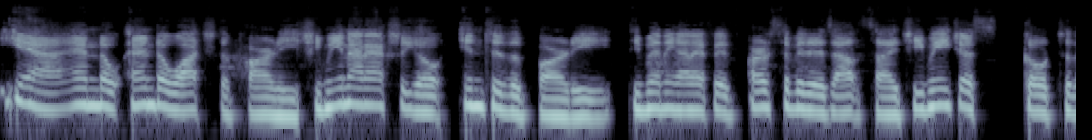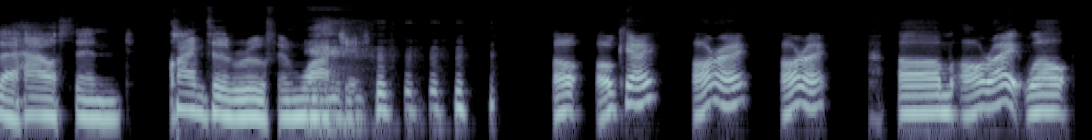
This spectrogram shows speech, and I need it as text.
Yeah, and to, and to watch the party. She may not actually go into the party, depending on if it, parts of it is outside. She may just go to the house and climb to the roof and watch it. Oh, okay. All right. All right. Um, all right. Well,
